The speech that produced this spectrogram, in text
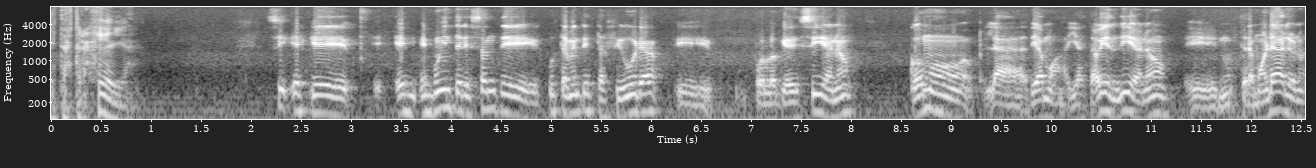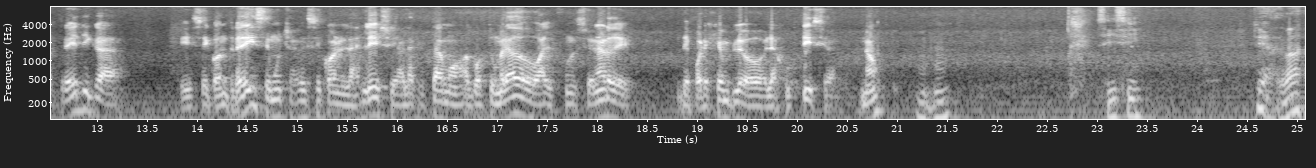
estas tragedias. Sí, es que es, muy interesante justamente esta figura, eh, por lo que decía, ¿no? Cómo la, digamos, y hasta hoy en día, ¿no? Eh, nuestra moral o nuestra ética se contradice muchas veces con las leyes a las que estamos acostumbrados o al funcionar de, por ejemplo, la justicia, ¿no? Sí, sí. Sí, además,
